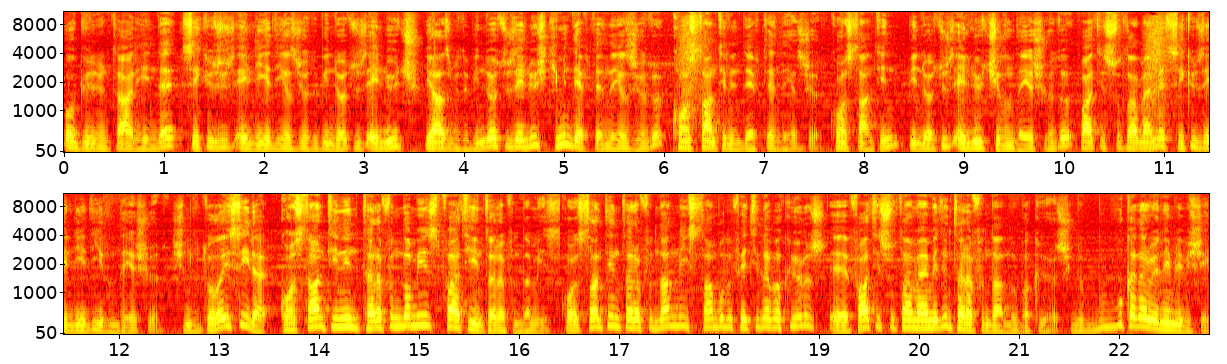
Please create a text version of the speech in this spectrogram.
o günün tarihinde 857 yazıyordu. 1453 1453 yazmıyordu. 1453 kimin defterinde yazıyordu? Konstantin'in defterinde yazıyordu. Konstantin 1453 yılında yaşıyordu. Fatih Sultan Mehmet 857 yılında yaşıyordu. Şimdi dolayısıyla Konstantin'in tarafında mıyız? Fatih'in tarafında mıyız? Konstantin tarafından mı İstanbul'un fethine bakıyoruz? Ee, Fatih Sultan Mehmet'in tarafından mı bakıyoruz? Şimdi bu, bu kadar önemli bir şey.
